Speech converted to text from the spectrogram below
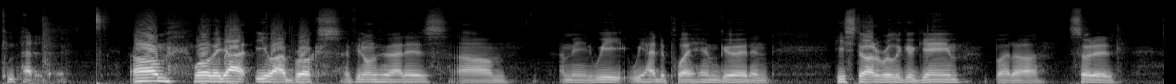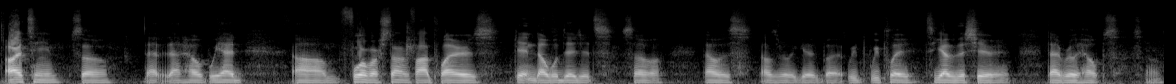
competitor? Um, well, they got Eli Brooks, if you don't know who that is. Um, I mean, we, we had to play him good, and he still had a really good game, but uh, so did our team, so that, that helped. We had um, four of our starting five players getting double digits, so that was, that was really good. But we, we played together this year, and that really helps. So.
